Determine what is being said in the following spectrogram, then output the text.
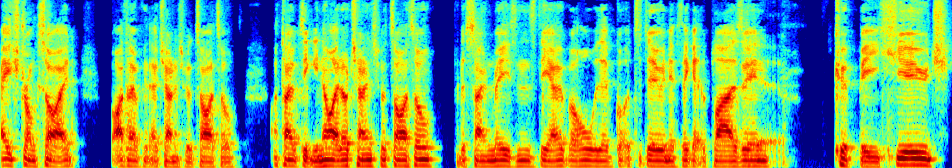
a strong side, but I don't think they'll challenge for the title. I don't think United will challenge for the title for the same reasons. The overhaul they've got to do, and if they get the players in, yeah. could be huge.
